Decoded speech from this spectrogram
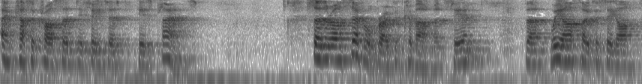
and cut across and defeated his plans. So there are several broken commandments here, but we are focusing on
